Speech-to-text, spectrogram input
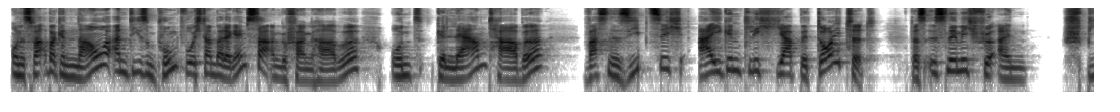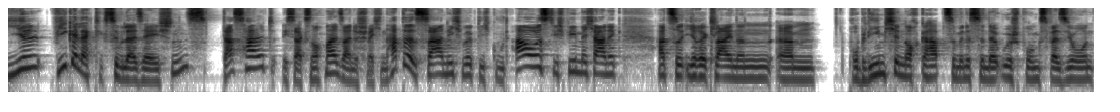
Und es war aber genau an diesem Punkt, wo ich dann bei der GameStar angefangen habe und gelernt habe, was eine 70 eigentlich ja bedeutet. Das ist nämlich für ein Spiel wie Galactic Civilizations, das halt, ich sag's nochmal, seine Schwächen hatte. Es sah nicht wirklich gut aus. Die Spielmechanik hat so ihre kleinen ähm, Problemchen noch gehabt, zumindest in der Ursprungsversion.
